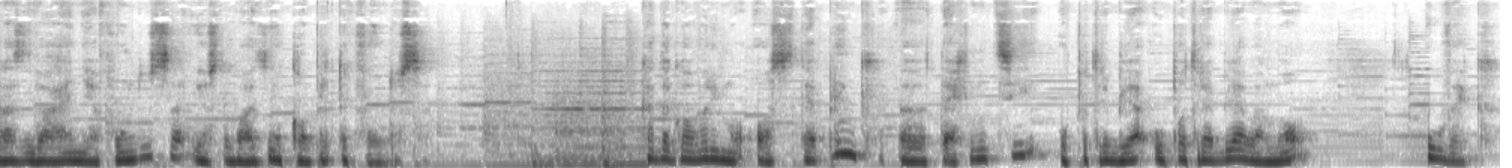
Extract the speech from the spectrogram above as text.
razdvajanja fundusa i oslobađanja kompletnog fundusa. Kada govorimo o stepling uh, tehnici, upotreblja, upotrebljavamo uvek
